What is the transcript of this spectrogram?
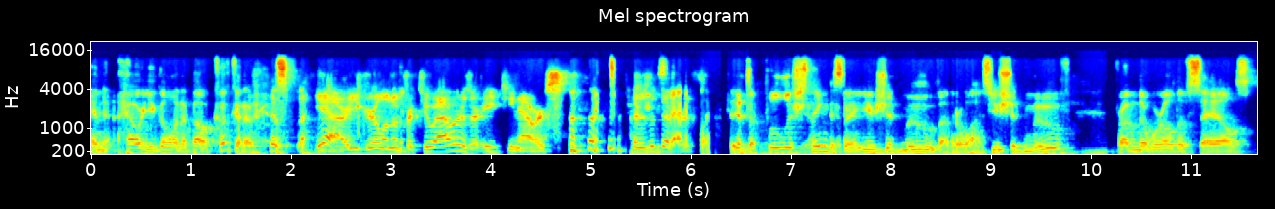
and how are you going about cooking them? yeah, are you grilling them for two hours or eighteen hours? There's a difference. It's a foolish yeah. thing to say. You should move otherwise. You should move from the world of sales,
